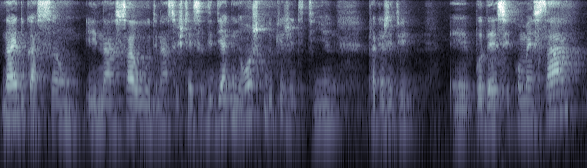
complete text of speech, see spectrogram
na educação e na saúde, na assistência de diagnóstico do que a gente tinha, para que a gente é, pudesse começar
